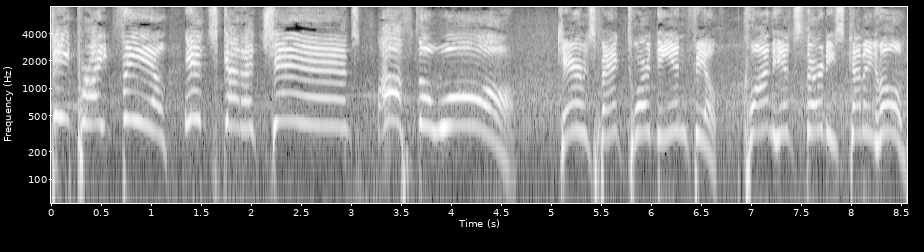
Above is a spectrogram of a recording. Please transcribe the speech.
deep right field. It's got a chance off the wall. Caroms back toward the infield. Kwan hits third. He's coming home.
